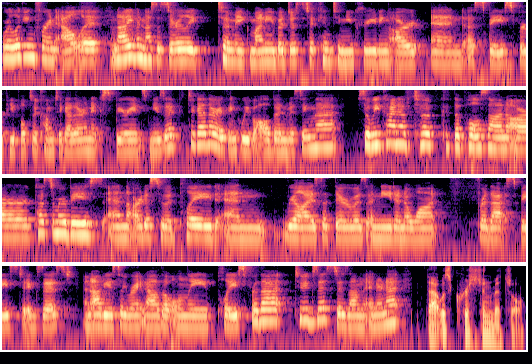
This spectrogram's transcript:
were looking for an outlet, not even necessarily to make money, but just to continue creating art and a space for people to come together and experience music together. I think we've all been missing that. So we kind of took the pulse on our customer base and the artists who had played and realized that there was a need and a want for that space to exist. And obviously, right now, the only place for that to exist is on the internet. That was Kristen Mitchell,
